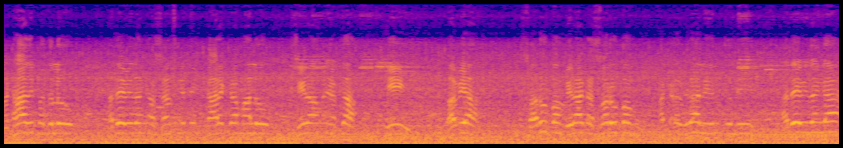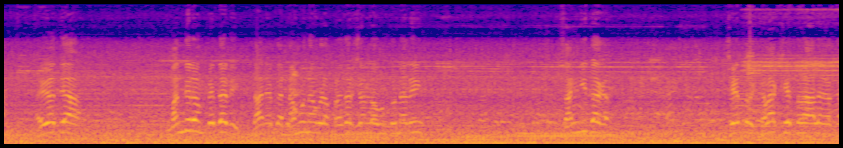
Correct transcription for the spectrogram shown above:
మఠాధిపతులు అదేవిధంగా సాంస్కృతిక కార్యక్రమాలు శ్రీరామ యొక్క ఈ భవ్య స్వరూపం విరాట స్వరూపం అక్కడ విరాలి ఇరుతుంది అదేవిధంగా అయోధ్య మందిరం పెద్దది. దాని యొక్క నమూనా కూడా ప్రదర్శనలో ఉంటున్నది. సంగీత క్షేత్ర కళాక్షేత్రాల యొక్క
